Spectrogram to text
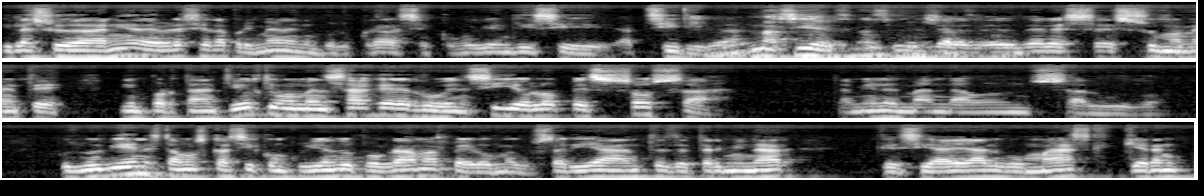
Y la ciudadanía debería ser la primera en involucrarse, como bien dice Atsiri, ¿verdad? Así es, así es. Ser sumamente importante. Y último mensaje de Rubencillo López Sosa. También les manda un saludo. Pues muy bien, estamos casi concluyendo el programa, pero me gustaría antes de terminar que si hay algo más que quieran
